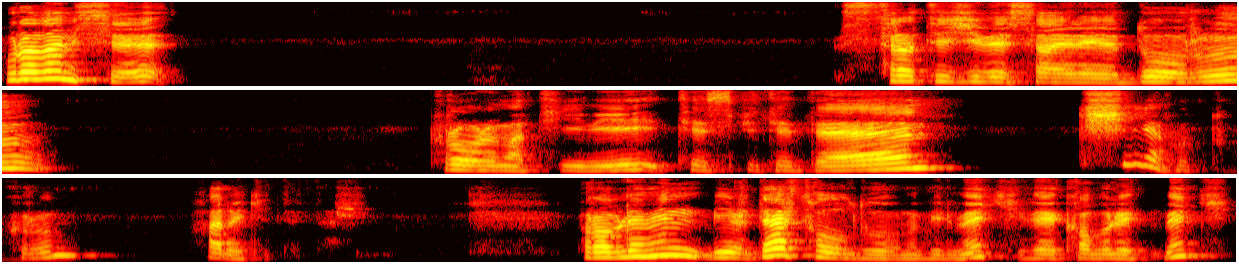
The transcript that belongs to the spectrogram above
Buradan ise strateji vesaireye doğru problematiğini tespit eden kişi yahut kurum hareket eder. Problemin bir dert olduğunu bilmek ve kabul etmek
